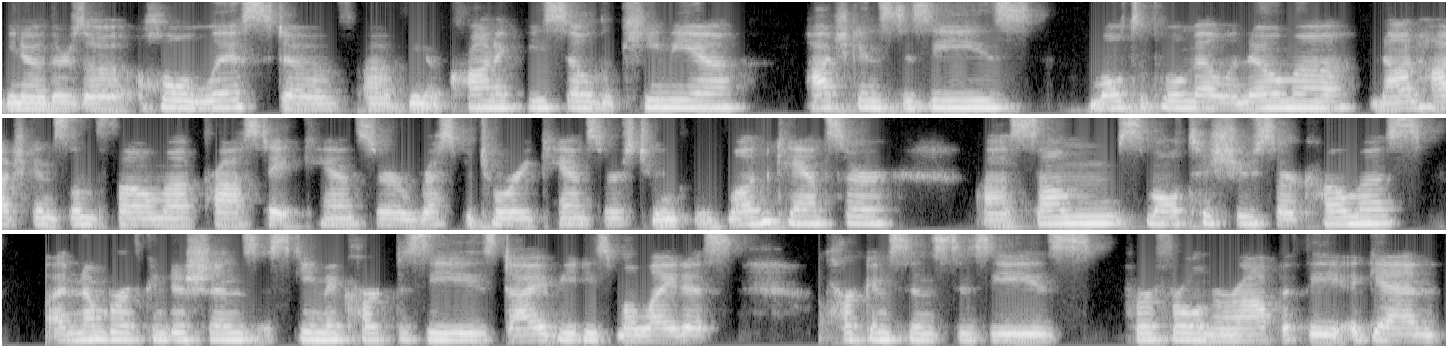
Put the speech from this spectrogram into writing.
You know, there's a whole list of, of you know, chronic B cell leukemia, Hodgkin's disease, multiple myeloma, non Hodgkin's lymphoma, prostate cancer, respiratory cancers to include lung cancer, uh, some small tissue sarcomas, a number of conditions, ischemic heart disease, diabetes mellitus, Parkinson's disease, peripheral neuropathy. Again,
